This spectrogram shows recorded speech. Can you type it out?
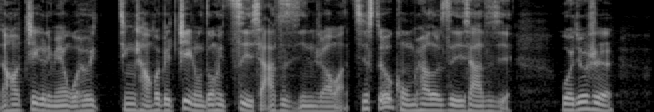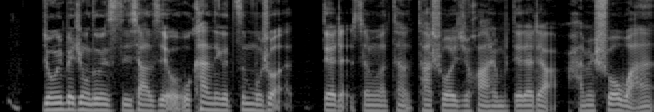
然后这个里面我会经常会被这种东西自己吓自己，你知道吗？其实所有恐怖片都是自己吓自己，我就是容易被这种东西自己吓自己。我看那个字幕说“点点”什么，他他说一句话什么“点点点”还没说完，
